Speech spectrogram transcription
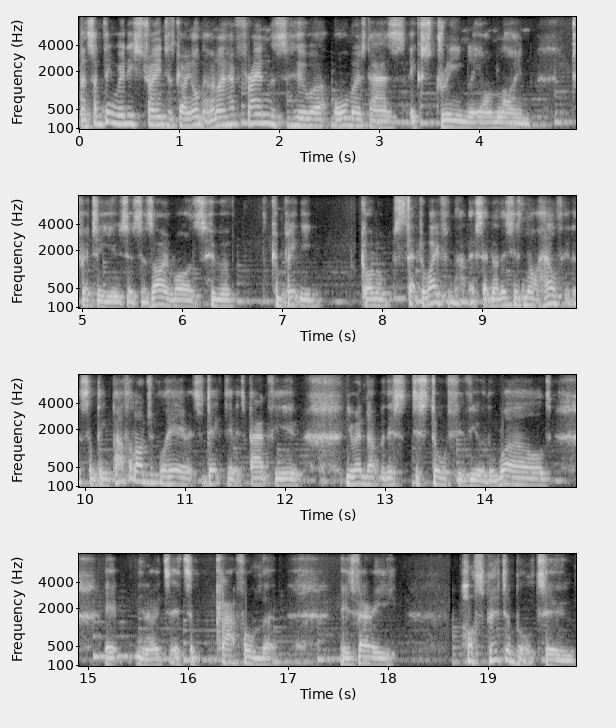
And something really strange is going on there. And I have friends who are almost as extremely online Twitter users as I was who have completely gone stepped away from that. They've said, no, this is not healthy. There's something pathological here. It's addictive. It's bad for you. You end up with this distorted view of the world. It, you know, it's it's a platform that is very hospitable to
